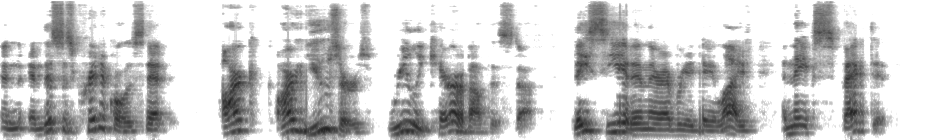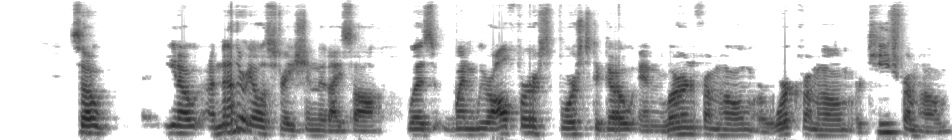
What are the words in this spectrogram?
and, and this is critical, is that our, our users really care about this stuff. They see it in their everyday life and they expect it. So, you know, another illustration that I saw was when we were all first forced to go and learn from home or work from home or teach from home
